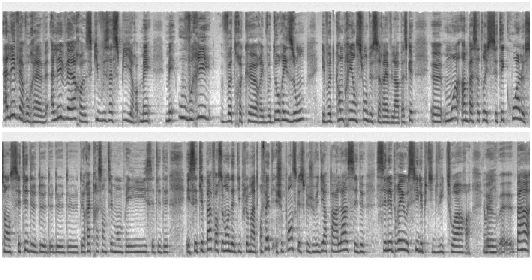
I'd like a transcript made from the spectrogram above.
allez vers vos rêves, allez vers euh, ce qui vous aspire, mais, mais ouvrez votre cœur et votre horizon et votre compréhension de ce rêve-là. Parce que euh, moi, ambassadrice, c'était quoi le sens? C'était de, de, de, de, de- de représenter mon pays, c'était et c'était pas forcément d'être diplomate. En fait, je pense que ce que je veux dire par là, c'est de célébrer aussi les petites victoires. Oui. Euh, pas,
